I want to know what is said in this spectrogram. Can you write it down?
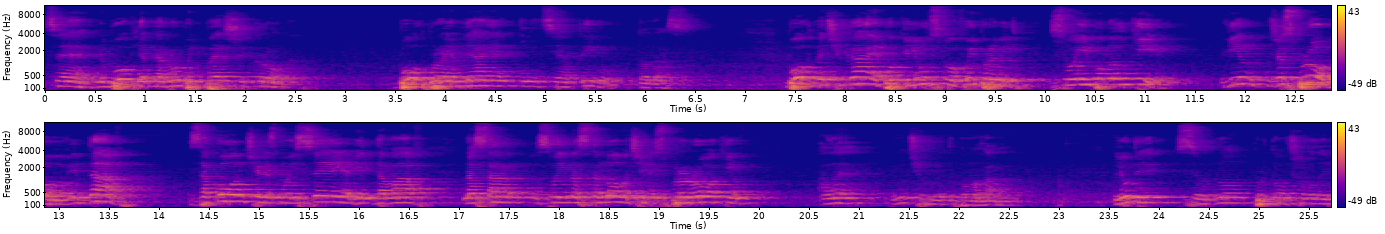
це любов, яка робить перший крок. Бог проявляє ініціативу до нас. Бог не чекає, поки людство виправить свої помилки. Він вже спробував, він дав закон через Мойсея, він давав свої настанови через пророків, але нічого не допомагало. Люди все одно продовжували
